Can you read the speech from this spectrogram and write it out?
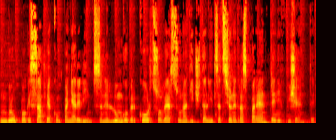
un gruppo che sappia accompagnare l'INPS nel lungo percorso verso una digitalizzazione trasparente ed efficiente,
